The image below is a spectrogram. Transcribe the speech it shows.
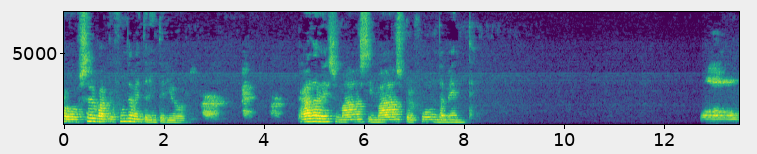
Observa profundamente el interior. Cada vez más y más profundamente. Oh,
